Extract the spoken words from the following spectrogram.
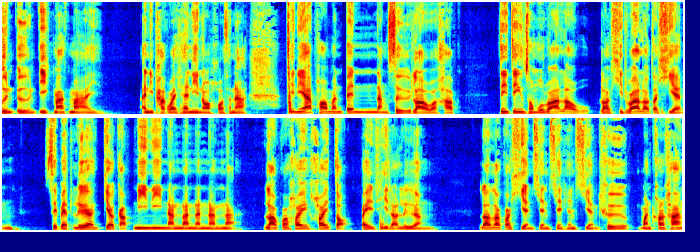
อื่นๆอีกมากมาย อันนี้พักไว้แค่นี้เนาะโฆษณา ทีเนี้ยพอมันเป็นหนังสือเราอะครับ จริงๆ สมมุติว่าเราเราคิดว่าเราจะเขียนสิบเอ็ดเรื่องเกี่ยวกับนี้นี้นั้นนั้นนั้นนั้นน่ะ เราก็ค่อยค่อยเจาะไปทีละเรื่อง แล้วเราก็เขียนเขียนเขียนเขียนเขียนคือ มันค่อนข้าง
